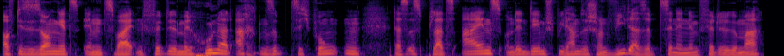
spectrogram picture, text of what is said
auf die Saison jetzt im zweiten Viertel mit 178 Punkten. Das ist Platz 1 und in dem Spiel haben sie schon wieder 17 in dem Viertel gemacht.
